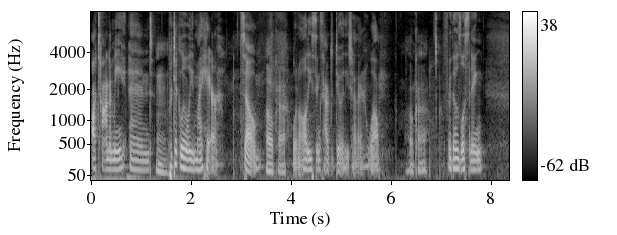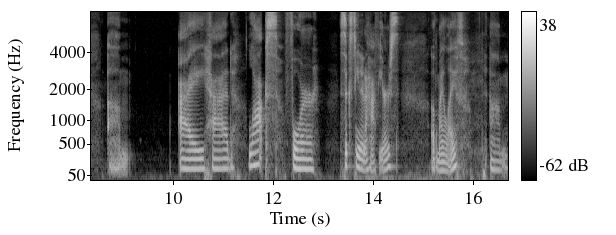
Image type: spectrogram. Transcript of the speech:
autonomy and particularly my hair. So, Okay. what do all these things have to do with each other? Well, Okay. for those listening, um, I had locks for 16 and a half years of my life. Um,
